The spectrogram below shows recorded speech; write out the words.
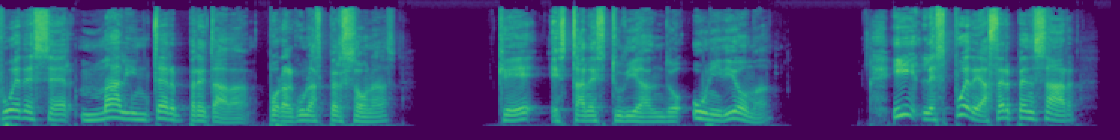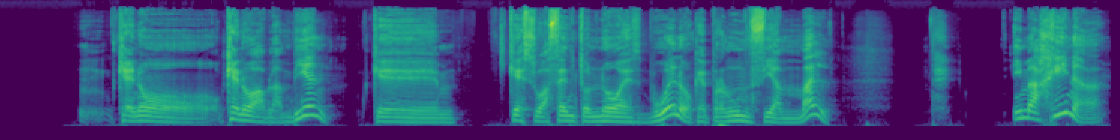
puede ser mal interpretada por algunas personas que están estudiando un idioma y les puede hacer pensar que no, que no hablan bien, que, que su acento no es bueno, que pronuncian mal. Imagina,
